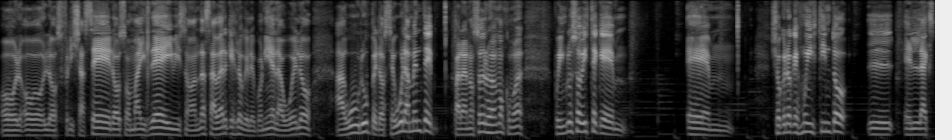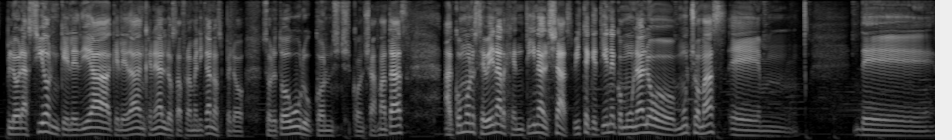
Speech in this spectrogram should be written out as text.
o, los Frillaceros o Miles Davis, o andás a ver qué es lo que le ponía el abuelo a Guru, pero seguramente para nosotros lo vemos como... Pues incluso viste que... Em, yo creo que es muy distinto en la exploración que le, da, que le da en general los afroamericanos, pero sobre todo Guru con, con Jazz Mataz, a cómo se ve en Argentina el jazz, viste que tiene como un halo mucho más em, de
